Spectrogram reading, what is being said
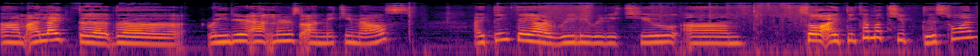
Um, I like the, the reindeer antlers on Mickey Mouse. I think they are really, really cute. Um, so I think I'm to keep this one.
